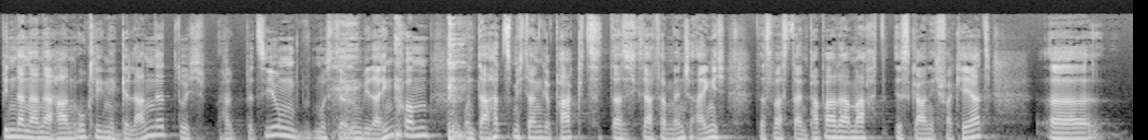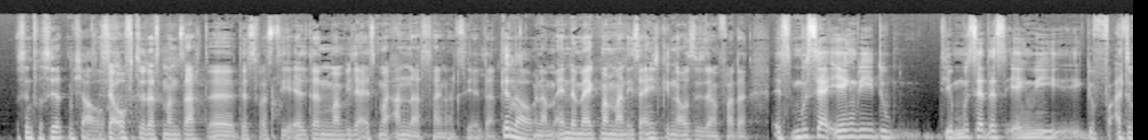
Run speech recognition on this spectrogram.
Bin dann an der HNO-Klinik Mhm. gelandet, durch halt Beziehungen, musste ja irgendwie da hinkommen. Und da hat es mich dann gepackt, dass ich gesagt habe, Mensch, eigentlich, das, was dein Papa da macht, ist gar nicht verkehrt. Äh, es interessiert mich auch. ist ja oft so, dass man sagt, äh, das, was die Eltern, man will ja erstmal anders sein als die Eltern. Genau. Und am Ende merkt man, man ist eigentlich genauso wie sein Vater. Es muss ja irgendwie, du, dir muss ja das irgendwie, also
